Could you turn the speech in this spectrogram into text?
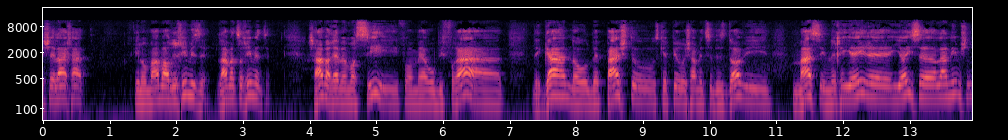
שאלה אחת. כאילו, מה מרוויחים מזה? למה צריכים את זה? עכשיו הרב מוסיף, הוא אומר, ובפרט, דגן נול בפשטוס, כפירוש המצודס דוד, מסים לחיירא יויסר לנמשל.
